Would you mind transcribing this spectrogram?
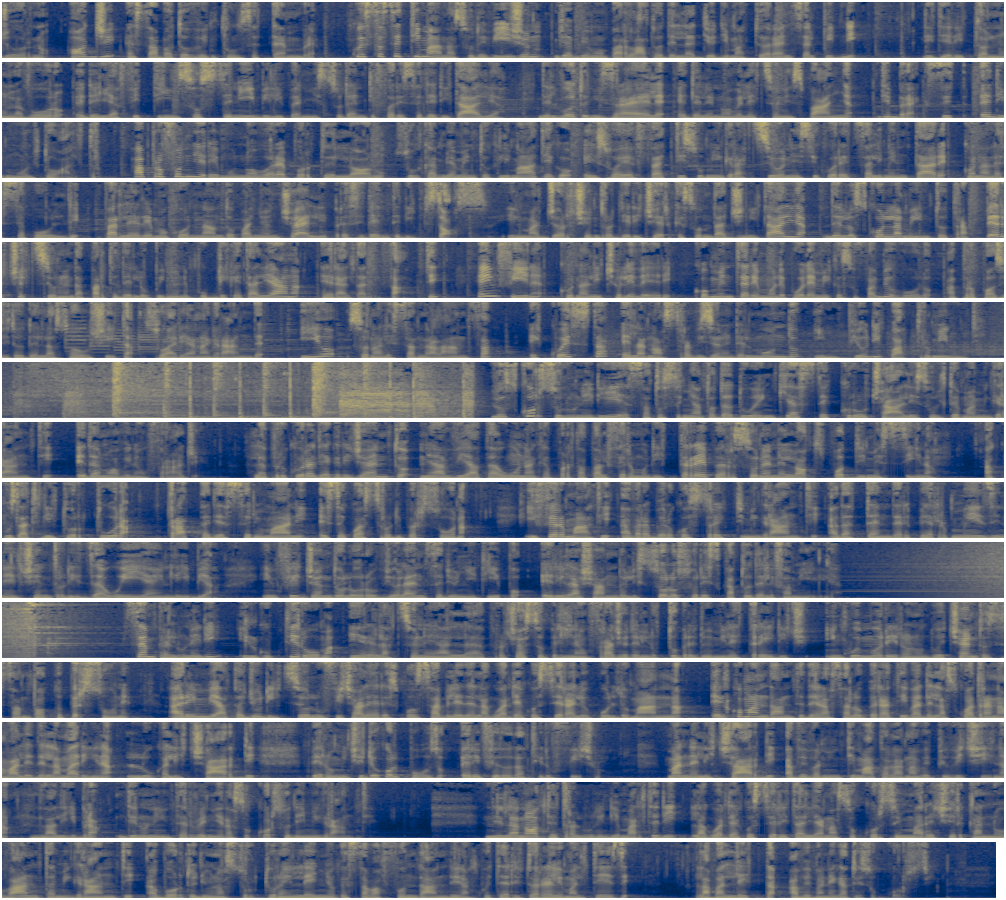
Buongiorno, oggi è sabato 21 settembre. Questa settimana su The Vision vi abbiamo parlato dell'addio di Matteo Renzi al PD, di diritto al non lavoro e degli affitti insostenibili per gli studenti fuori sede d'Italia, del voto in Israele e delle nuove elezioni in Spagna, di Brexit e di molto altro. Approfondiremo il nuovo report dell'ONU sul cambiamento climatico e i suoi effetti su migrazione e sicurezza alimentare con Alessia Poldi. Parleremo con Nando Pagnoncelli, presidente di Ipsos, il maggior centro di ricerche e sondaggi in Italia, dello scollamento tra percezione da parte dell'opinione pubblica italiana e realtà dei fatti. E infine, con Alice Oliveri, commenteremo le polemiche su Fabio Volo a proposito della sua uscita su Ariana Grande. Io sono Alessandra Lanza e questa è la nostra visione del mondo in più di 4 minuti. Lo scorso lunedì è stato segnato da due inchieste cruciali sul tema migranti e da nuovi naufragi. La Procura di Agrigento ne ha avviata una che ha portato al fermo di tre persone nell'hotspot di Messina, accusati di tortura, tratta di esseri umani e sequestro di persona. I fermati avrebbero costretto i migranti ad attendere per mesi nel centro di Zawiya in Libia, infliggendo loro violenze di ogni tipo e rilasciandoli solo su riscatto delle famiglie. Sempre lunedì, il GUP di Roma, in relazione al processo per il naufragio dell'ottobre 2013, in cui morirono 268 persone, ha rinviato a giudizio l'ufficiale responsabile della Guardia Costiera Leopoldo Manna e il comandante della sala operativa della squadra navale della Marina Luca Licciardi per omicidio colposo e rifiuto d'atti d'ufficio. Manna e Licciardi avevano intimato alla nave più vicina, la Libra, di non intervenire a soccorso dei migranti. Nella notte tra lunedì e martedì, la Guardia Costiera italiana ha soccorso in mare circa 90 migranti a bordo di una struttura in legno che stava affondando in acque territoriali maltesi. La Valletta aveva negato i soccorsi.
